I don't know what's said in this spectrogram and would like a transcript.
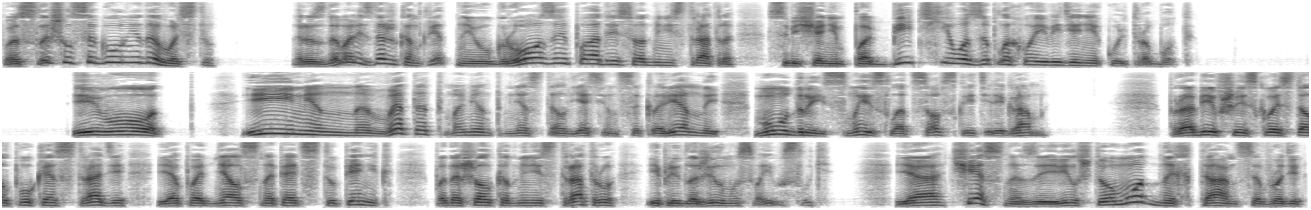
Послышался гул недовольства. Раздавались даже конкретные угрозы по адресу администратора с обещанием побить его за плохое ведение культработы. И вот, именно в этот момент мне стал ясен сокровенный, мудрый смысл отцовской телеграммы. Пробившись сквозь толпу к эстраде, я поднялся на пять ступенек, подошел к администратору и предложил ему свои услуги. Я честно заявил, что модных танцев вроде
